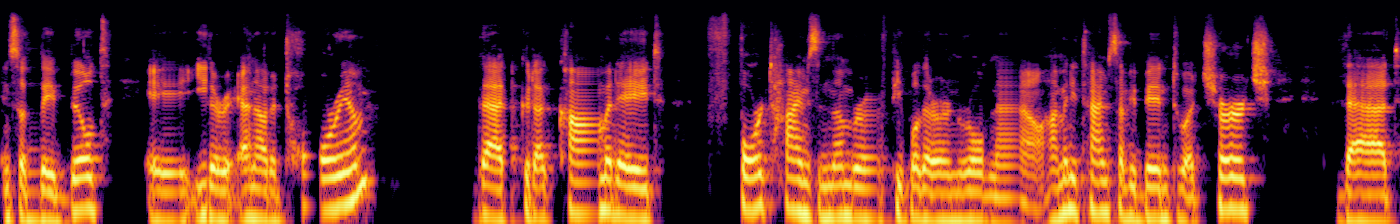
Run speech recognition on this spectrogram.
And so they built a, either an auditorium that could accommodate four times the number of people that are enrolled now. How many times have you been to a church that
